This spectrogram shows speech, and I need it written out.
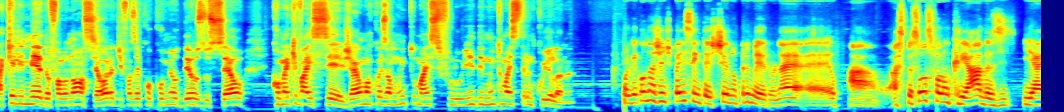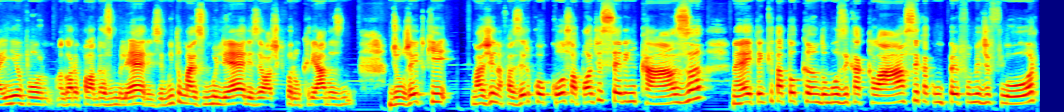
aquele medo, eu falo, nossa, é hora de fazer cocô, meu Deus do céu, como é que vai ser? Já é uma coisa muito mais fluida e muito mais tranquila, né? Porque quando a gente pensa em intestino, primeiro, né, é, a, as pessoas foram criadas, e aí eu vou agora falar das mulheres, e muito mais mulheres eu acho que foram criadas de um jeito que Imagina, fazer cocô só pode ser em casa, né? E tem que estar tá tocando música clássica com perfume de flor,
